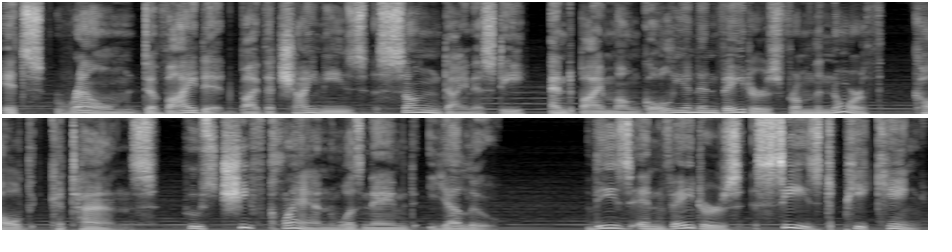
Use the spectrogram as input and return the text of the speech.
its realm divided by the Chinese Sung dynasty and by Mongolian invaders from the north called Khitans, whose chief clan was named Yelu. These invaders seized Peking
